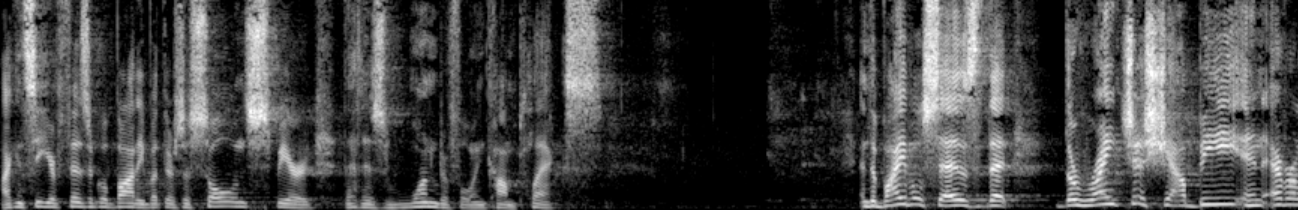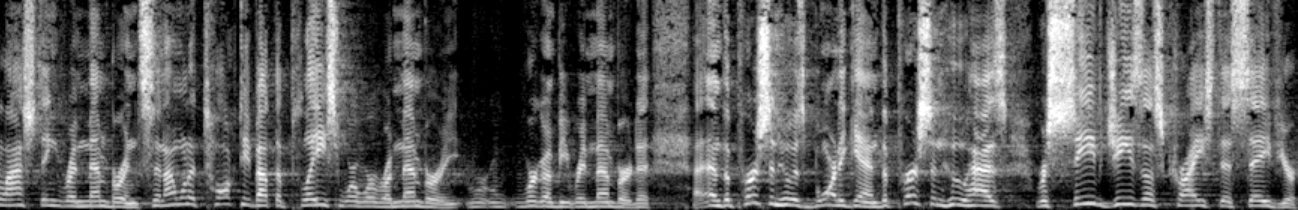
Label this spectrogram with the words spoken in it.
I can see your physical body, but there's a soul and spirit that is wonderful and complex. And the Bible says that the righteous shall be in everlasting remembrance. And I want to talk to you about the place where we're remembering, we're going to be remembered. And the person who is born again, the person who has received Jesus Christ as Savior,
